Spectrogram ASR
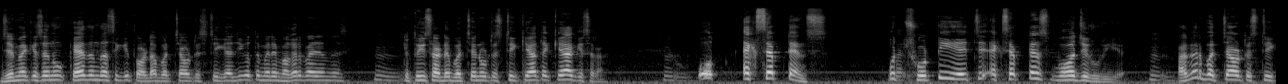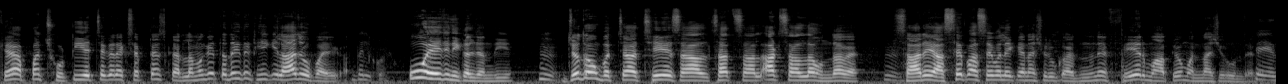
ਜੇ ਮੈਂ ਕਿਸੇ ਨੂੰ ਕਹਿ ਦਿੰਦਾ ਸੀ ਕਿ ਤੁਹਾਡਾ ਬੱਚਾ ਆਟਿਸਟਿਕ ਹੈ ਜੀ ਉਹ ਤੇ ਮੇਰੇ ਮਗਰ ਪੈ ਜਾਂਦੇ ਸੀ। ਕਿ ਤੁਸੀਂ ਸਾਡੇ ਬੱਚੇ ਨੂੰ ਆਟਿਸਟਿਕ ਕਿਹਾ ਤੇ ਕਿਹਾ ਕਿਸ ਤਰ੍ਹਾਂ? ਉਹ ਐਕਸੈਪਟੈਂਸ ਉਹ। ਛੋਟੀ ਏਜ 'ਚ ਐਕਸੈਪਟੈਂਸ ਬਹੁਤ ਜ਼ਰੂਰੀ ਹੂੰ। ਅਗਰ ਬੱਚਾ ਆਟਿਸਟਿਕ ਹੈ ਆਪਾਂ ਛੋਟੀ ਏਜ 'ਚ ਅਗਰ ਐਕਸੈਪਟੈਂਸ ਕਰ ਲਵਾਂਗੇ ਤਦੋਂ ਹੀ ਤੇ ਠੀਕ ਇਲਾਜ ਹੋ ਪਾਏਗਾ। ਬਿਲਕੁਲ। ਉਹ ਏਜ ਨਿਕਲ ਜਾਂਦੀ ਹੈ। ਜਦੋਂ ਬੱਚਾ 6 ਸਾਲ 7 ਸਾਲ 8 ਸਾਲ ਦਾ ਹੁੰਦਾ ਵੈ। ਸਾਰੇ ਆਸੇ-ਪਾਸੇ ਵਾਲੇ ਕਹਿਣਾ ਸ਼ੁਰੂ ਕਰ ਦਿੰਦੇ ਨੇ ਫੇਰ ਮਾਪਿਓ ਮੰਨਣਾ ਸ਼ੁਰੂ ਹੁੰਦੇ ਨੇ।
